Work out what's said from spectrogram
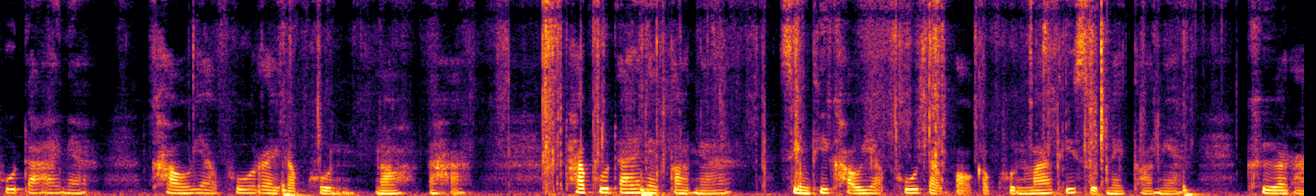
พูดได้เนี่ย เขาอยากพูดอะไรกับคุณเนาะนะคะ ถ้าพูดได้ในตอนเนี้ย สิ่งที่เขาอยากพูดอยากบอกกับคุณมากที่สุดในตอนนี้คืออะไร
